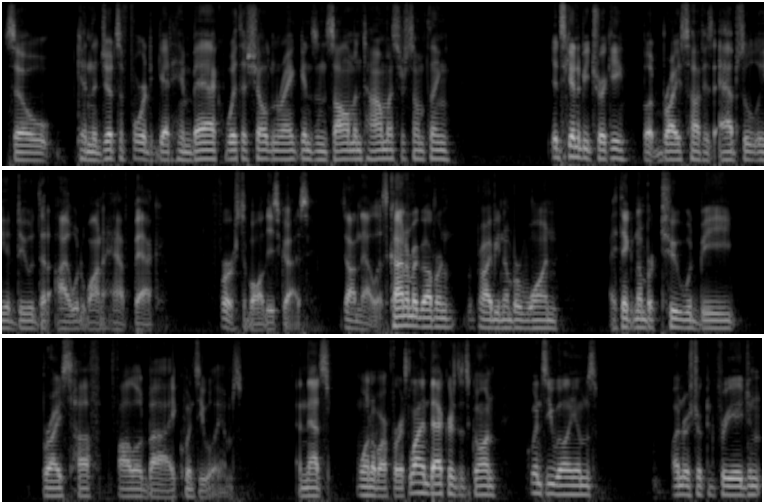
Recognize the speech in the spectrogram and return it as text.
So can the Jets afford to get him back with a Sheldon Rankins and Solomon Thomas or something? It's going to be tricky, but Bryce Huff is absolutely a dude that I would want to have back. First of all, these guys, he's on that list. Connor McGovern would probably be number one. I think number two would be Bryce Huff, followed by Quincy Williams, and that's one of our first linebackers that's gone. Quincy Williams, unrestricted free agent.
